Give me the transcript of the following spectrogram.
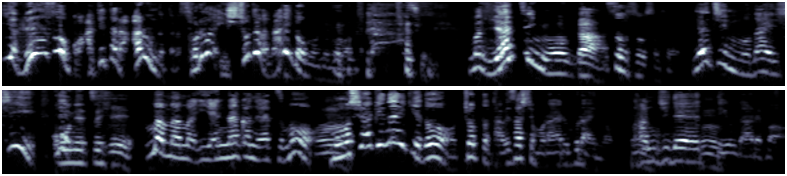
いや、冷蔵庫開けたらあるんだったら、それは一緒ではないと思うんですよ、僕はまず家賃が、そうそうそうそう。家賃もないし、で光熱費。まあまあまあ、家の中のやつも、うん申し訳ないけど、ちょっと食べさせてもらえるぐらいの感じでっていうんであれば、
